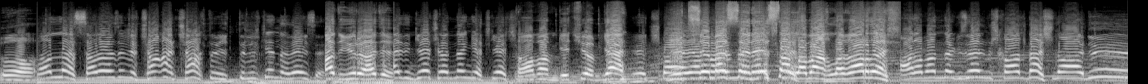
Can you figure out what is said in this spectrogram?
Vallahi sana özellikle çakan çaktı ittirirken de neyse. hadi yürü hadi. Hadi geç önden geç geç. Tamam geçiyorum gel. Geç. Yetişemezsen el salla bak la kardeş. Araban da güzelmiş kardeş la hadi.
